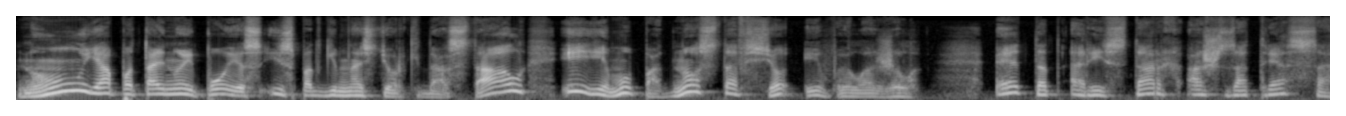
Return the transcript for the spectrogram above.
Ну, я потайной пояс из-под гимнастерки достал и ему под нос-то все и выложил. Этот Аристарх аж затрясся.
